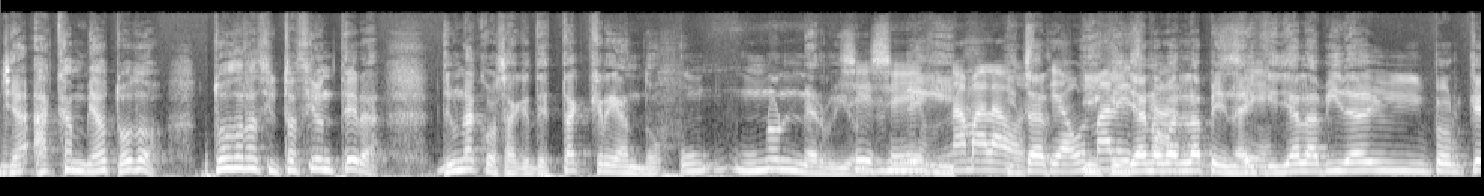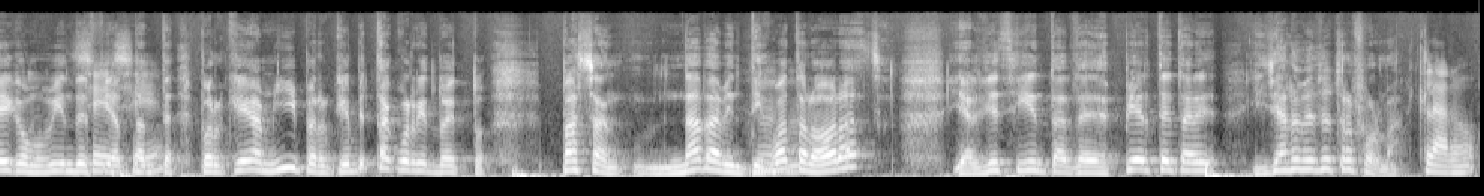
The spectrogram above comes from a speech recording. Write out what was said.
ya ha cambiado todo, toda la situación entera, de una cosa que te está creando un- unos nervios, Sí, sí, negui una mala y tal, hostia, un y que ya no vale la pena, sí. y que ya la vida, y ¿por qué? Como bien decía tanta- ¿por qué a mí? ¿Pero qué me está ocurriendo esto? Pasan nada, 24 horas, y al día siguiente te despiertas y tal, y ya lo ves de otra forma. Claro.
